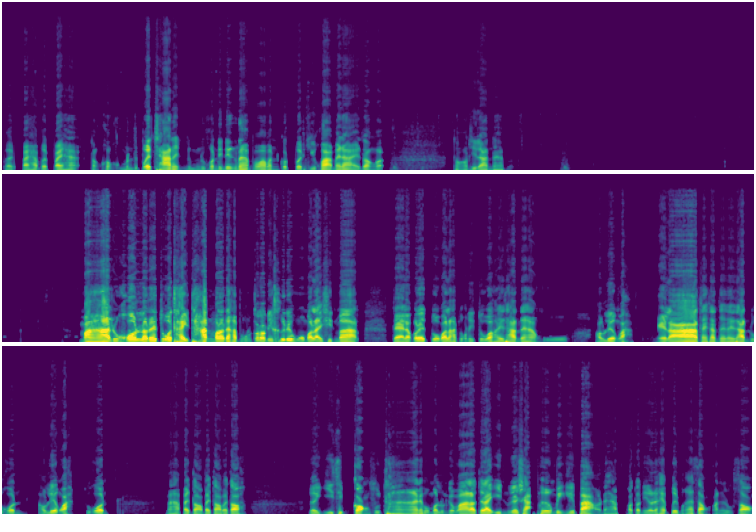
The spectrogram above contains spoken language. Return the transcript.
เปิดไปครับเปิดไปฮะต้องมันจะเปิดช้าหน่อยนึงทุกคนนิดนึงนะครับเพราะว่ามันกดเปิดคีย์ขวาไม่ได้ต้องต้องเอาทีละอันนะครับ มาทุกคนเราได้ตัวไททันมาแล้วนะครับทุกคนก็ตอนนี้คือได้หัวมาหลายชิ้นมาก แต่เราก็ได้ตัวมาแล้วครับตรงนี้ตัวไททันนะฮะโอ้โหเอาเรื่องว่ะไงล่ะไททันแต่ไททันทุกคนเอาเรื่องว่ะ ทุกคนมาครับไปต่อไปต่อไปต่อเหลือยี่สิบกล่องสุดท้ายนะผมมาลุ้นกันว่าเราจะได้อินนุยชะเพิ่มอีกหรือเปล่านะครับเพราะตอนนี้เราได้แค่ปืนมาแค่สองอันนะลูกซอง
